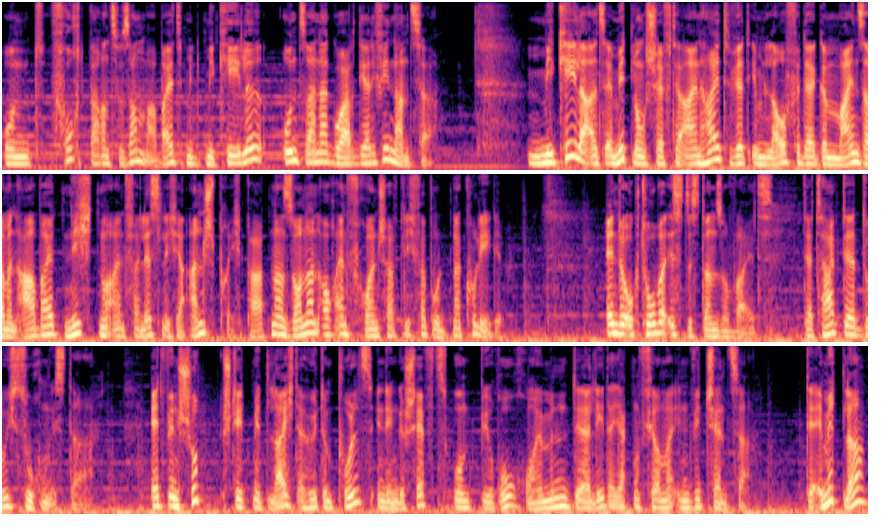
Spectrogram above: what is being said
und fruchtbaren Zusammenarbeit mit Michele und seiner Guardia di Finanza. Michele als Ermittlungschef der Einheit wird im Laufe der gemeinsamen Arbeit nicht nur ein verlässlicher Ansprechpartner, sondern auch ein freundschaftlich verbundener Kollege. Ende Oktober ist es dann soweit. Der Tag der Durchsuchung ist da. Edwin Schupp steht mit leicht erhöhtem Puls in den Geschäfts- und Büroräumen der Lederjackenfirma in Vicenza. Der Ermittler,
